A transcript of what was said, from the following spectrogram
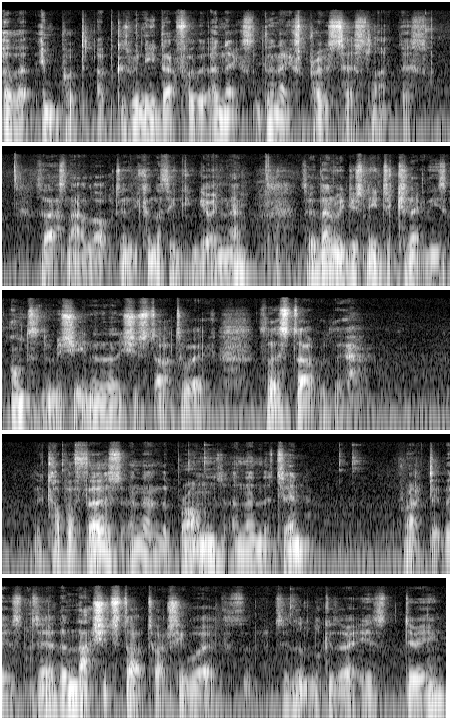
other input up because we need that for the next the next process like this. So that's now locked and can, nothing can go in there. So then we just need to connect these onto the machine and then it should start to work. So let's start with the, the copper first and then the bronze and then the tin. Right click those, so then that should start to actually work. It doesn't look as though it is doing.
